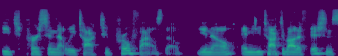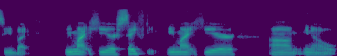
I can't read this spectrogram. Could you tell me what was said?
each person that we talk to profiles though you know? And you talked about efficiency but we might hear safety. We might hear um, you know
